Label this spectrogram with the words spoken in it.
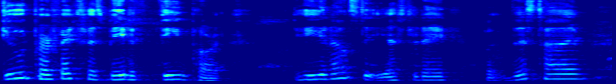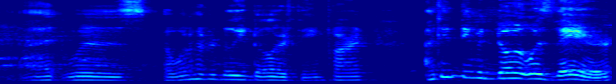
Dude Perfect has made a theme park. He announced it yesterday, but this time it was a $100 million theme park. I didn't even know it was there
